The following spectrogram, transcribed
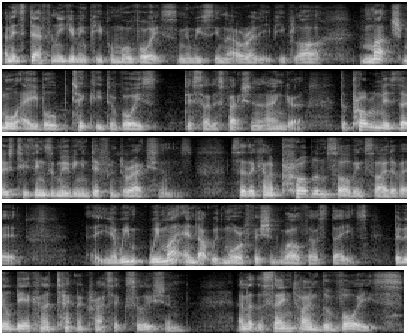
And it's definitely giving people more voice. I mean, we've seen that already. People are much more able, particularly to voice dissatisfaction and anger. The problem is those two things are moving in different directions. So the kind of problem solving side of it, you know, we, we might end up with more efficient welfare states, but it'll be a kind of technocratic solution. And at the same time, the voice,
